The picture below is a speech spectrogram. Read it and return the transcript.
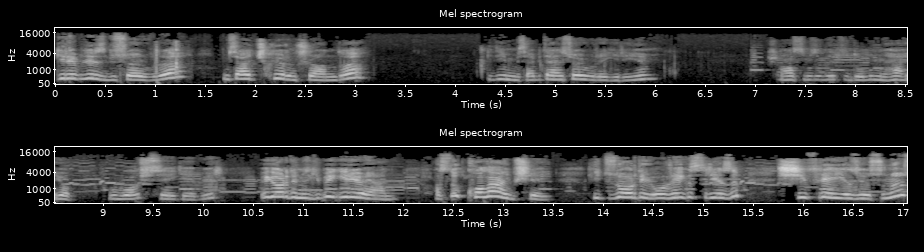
Girebiliriz bir server'a. Mesela çıkıyorum şu anda. Gideyim mesela bir tane server'a gireyim. Şansımıza da hepsi dolu mu? Ha yok. Bu boş SG1. Ve gördüğünüz gibi giriyor yani. Aslında kolay bir şey. Hiç zor değil. O register yazıp şifreyi yazıyorsunuz.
